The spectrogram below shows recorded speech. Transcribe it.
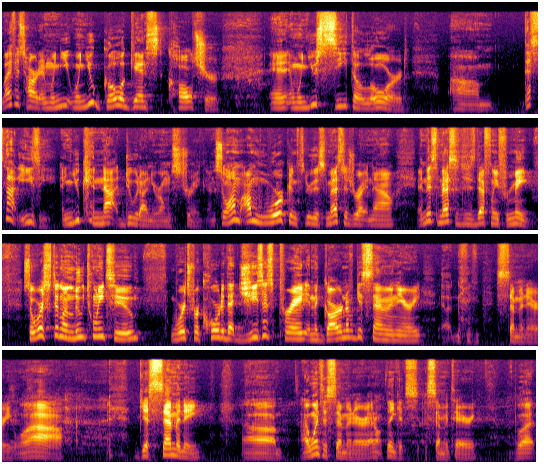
Life is hard. And when you, when you go against culture and, and when you seek the Lord, um, that's not easy. And you cannot do it on your own strength. And so I'm, I'm working through this message right now, and this message is definitely for me. So we're still in Luke 22, where it's recorded that Jesus prayed in the Garden of Gethsemane. Uh, seminary, wow. Gethsemane. Um, I went to seminary. I don't think it's a cemetery, but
